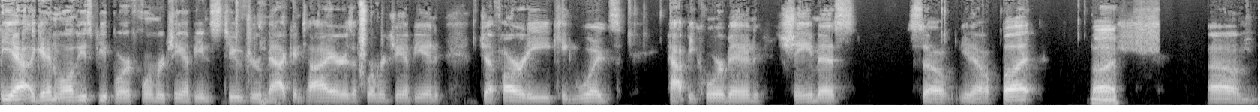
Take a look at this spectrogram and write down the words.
yeah, again, all these people are former champions too. Drew McIntyre is a former champion. Jeff Hardy, King Woods, Happy Corbin, Sheamus. So you know, but but mm. um,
